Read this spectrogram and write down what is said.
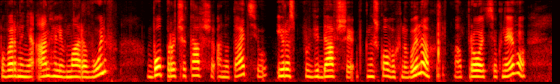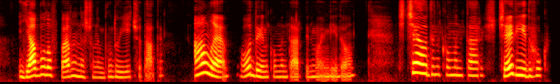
Повернення ангелів Мара Вульф. Бо, прочитавши анотацію і розповідавши в книжкових новинах про цю книгу, я була впевнена, що не буду її читати. Але один коментар під моїм відео, ще один коментар, ще відгук.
